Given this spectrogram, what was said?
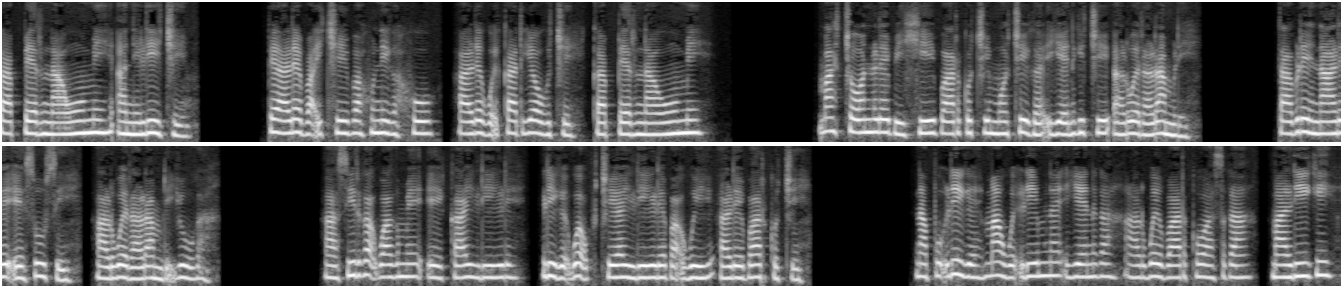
capernaumi anilichi. Pea le ba ichi ba huniga hu ale we kario chi capernaumi Machónele bijí barkochi mochiga yénigichi alwe ralámuli Table nale Esusi alwe ralámuli yuga. Asirga wagme e kai lile lige we opchea ilile ba'wí ale barkochi Napu'lige ma we'limna yenga alwe barko asga maligi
